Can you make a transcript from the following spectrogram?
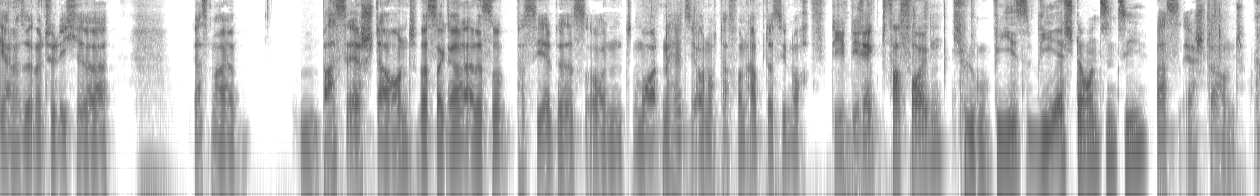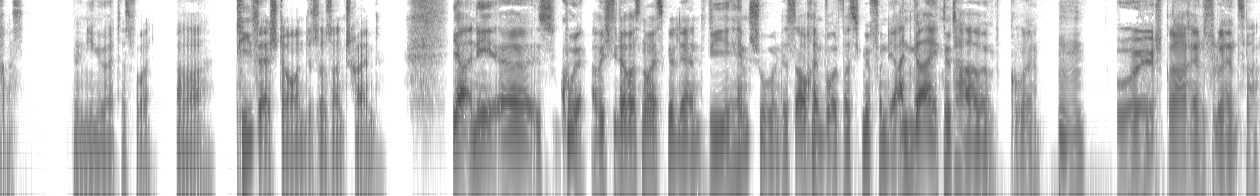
Die anderen sind natürlich äh, erstmal bass erstaunt, was da gerade alles so passiert ist. Und Morton hält sie auch noch davon ab, dass sie noch die direkt verfolgen. Entschuldigung, wie, ist, wie erstaunt sind Sie? Bass erstaunt. Krass. Noch nie gehört das Wort. Aber tief erstaunt ist das anscheinend. Ja, nee, äh, ist cool. Habe ich wieder was Neues gelernt. Wie Hemmschuh. Das ist auch ein Wort, was ich mir von dir angeeignet habe. Cool. Mhm. Cool. Sprache-Influencer.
